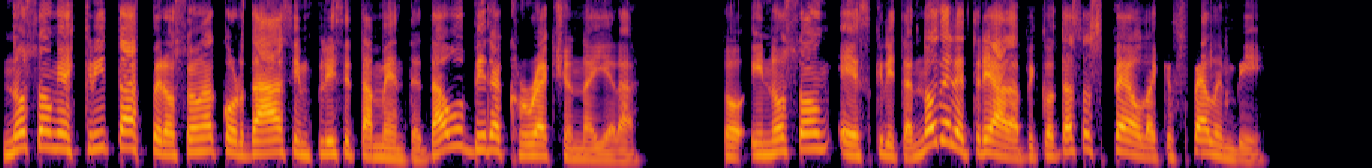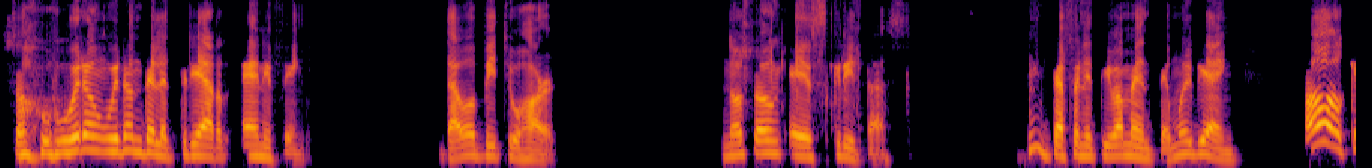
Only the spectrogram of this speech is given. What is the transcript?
No son escritas, pero son acordadas implícitamente. That would be the correction, Nayera. So, y no son escritas, no deletreadas, because that's a spell, like a spelling bee. So we don't, we don't deletrear anything. That would be too hard. No son escritas. Definitivamente, muy bien. Oh, ok,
